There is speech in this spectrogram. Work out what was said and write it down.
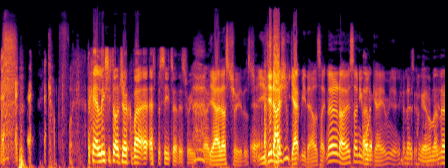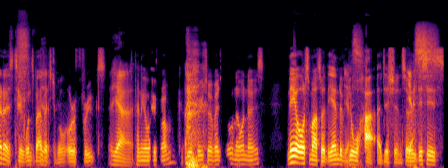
God fucking. Okay, at least it's not a joke about Esposito this week. Yeah, that's true. That's true. Yeah. You did actually get me there. I was like, no, no, no, it's only one game. Yeah, No, it's one game. I'm like, no, no, it's two. One's about Yeah. a vegetable or a fruit, yeah, depending on where you're from. Could be a fruit or a vegetable. No one knows. Nier Automata at the end of Yes. YoRHa edition. So Yes. this is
